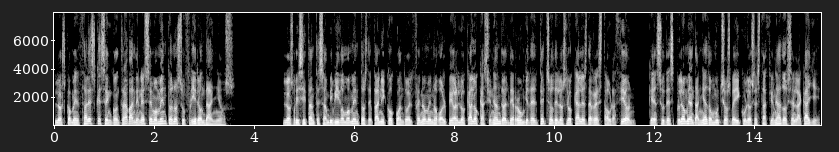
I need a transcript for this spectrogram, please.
los comensales que se encontraban en ese momento no sufrieron daños. Los visitantes han vivido momentos de pánico cuando el fenómeno golpeó el local ocasionando el derrumbe del techo de los locales de restauración, que en su desplome han dañado muchos vehículos estacionados en la calle.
